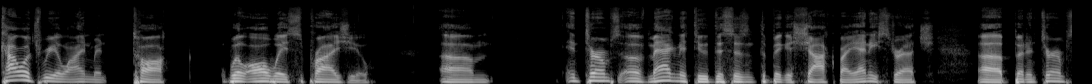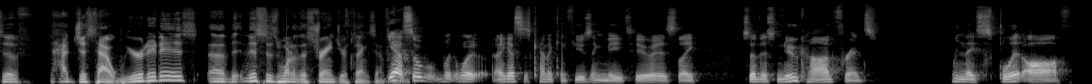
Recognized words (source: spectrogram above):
college realignment talk will always surprise you um in terms of magnitude this isn't the biggest shock by any stretch uh but in terms of how, just how weird it is. Uh, th- this is one of the stranger things I've yeah. heard. So what, what I guess is kind of confusing me too is like, so this new conference, when they split off,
